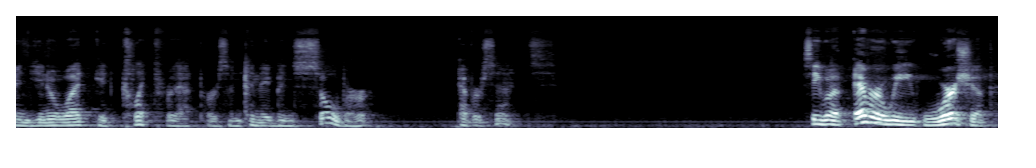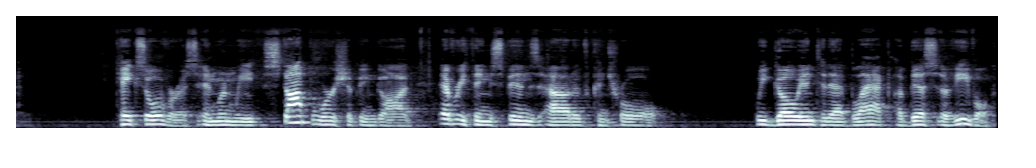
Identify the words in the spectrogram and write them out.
And you know what? It clicked for that person, and they've been sober ever since. See, whatever we worship takes over us. And when we stop worshiping God, everything spins out of control. We go into that black abyss of evil.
